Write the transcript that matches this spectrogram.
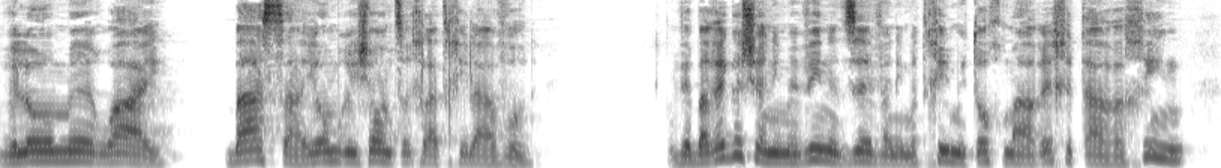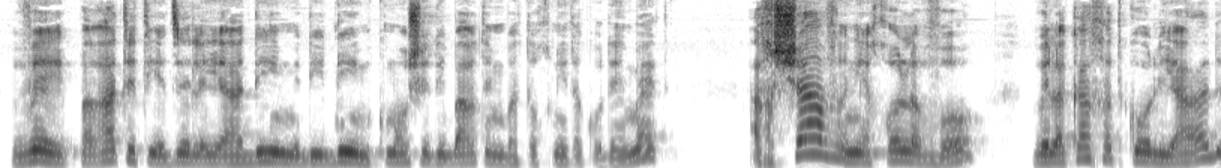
ולא אומר וואי, באסה, יום ראשון צריך להתחיל לעבוד. וברגע שאני מבין את זה ואני מתחיל מתוך מערכת הערכים ופרטתי את זה ליעדים מדידים כמו שדיברתם בתוכנית הקודמת, עכשיו אני יכול לבוא ולקחת כל יעד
